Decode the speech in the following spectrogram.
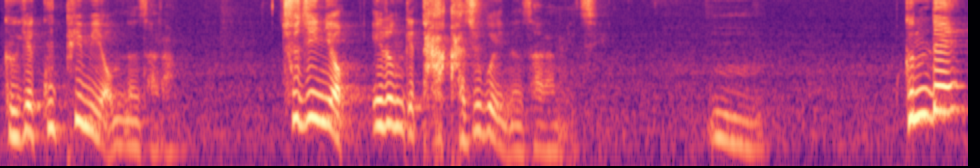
그게 굽힘이 없는 사람. 추진력 이런 게 다 가지고 있는 사람이지. 음. 근데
